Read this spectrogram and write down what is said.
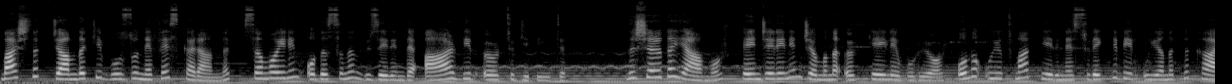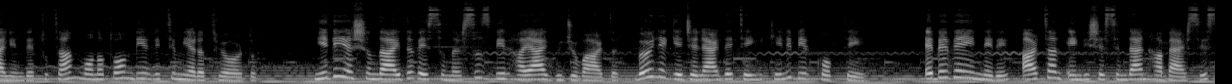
Başlık camdaki buzlu nefes karanlık, Samuel'in odasının üzerinde ağır bir örtü gibiydi. Dışarıda yağmur, pencerenin camına öfkeyle vuruyor, onu uyutmak yerine sürekli bir uyanıklık halinde tutan monoton bir ritim yaratıyordu. 7 yaşındaydı ve sınırsız bir hayal gücü vardı. Böyle gecelerde tehlikeli bir kokteyl. Ebeveynleri, artan endişesinden habersiz,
